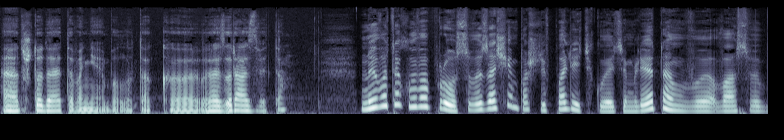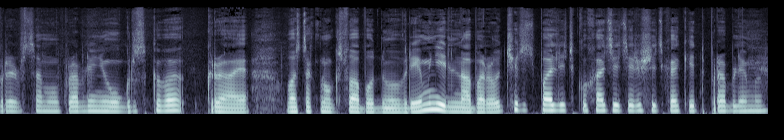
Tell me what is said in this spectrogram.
э, что до этого не было так э, развито. Ну и вот такой вопрос. Вы зачем пошли в политику этим летом? Вы, вас выбрали в самоуправление Угрского края. У вас так много свободного времени или наоборот через политику хотите решить какие-то проблемы?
